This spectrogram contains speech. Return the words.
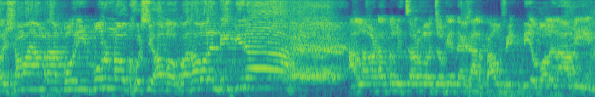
ওই সময় আমরা পরিপূর্ণ খুশি হব। কথা বলেন কিনা? আল্লাহ ওটা তুমি চর্ম চোখে দেখার তৌফিক দিয়ে বলেন আমিন।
